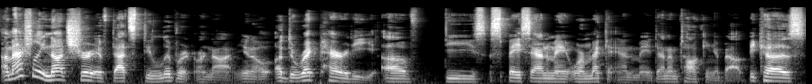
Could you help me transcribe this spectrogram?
I'm actually not sure if that's deliberate or not. You know, a direct parody of these space anime or mecha anime that I'm talking about, because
